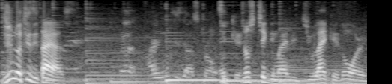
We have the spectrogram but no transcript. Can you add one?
did you notice the tires? Yeah, I noticed they are strong. See, Just check the mileage. You like it. Don't worry.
